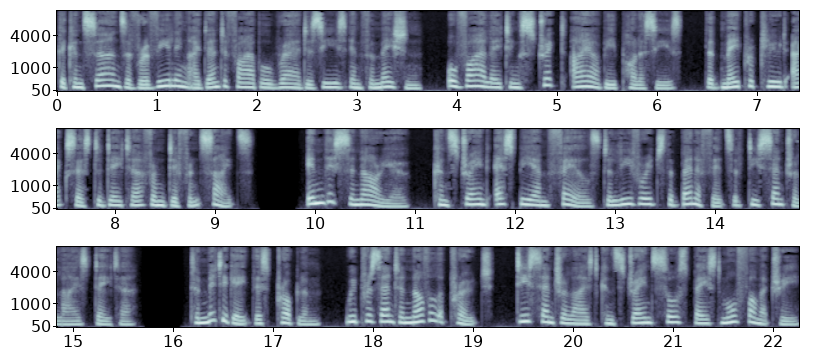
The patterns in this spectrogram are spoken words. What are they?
the concerns of revealing identifiable rare disease information, or violating strict IRB policies, that may preclude access to data from different sites. In this scenario, constrained SBM fails to leverage the benefits of decentralized data. To mitigate this problem, we present a novel approach, decentralized constrained source based morphometry,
